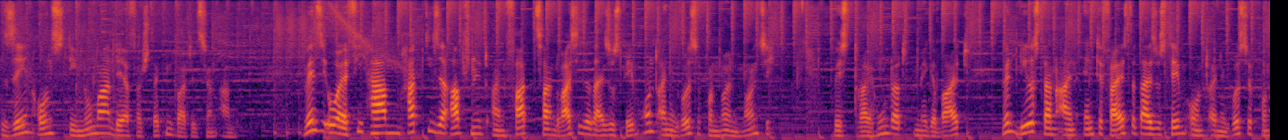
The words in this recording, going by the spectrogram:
sehen uns die Nummer der versteckten Partition an. Wenn Sie UEFI haben, hat dieser Abschnitt ein FAT32-Dateisystem und eine Größe von 99 bis 300 MB. Wenn BIOS dann ein NTFS-Dateisystem und eine Größe von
